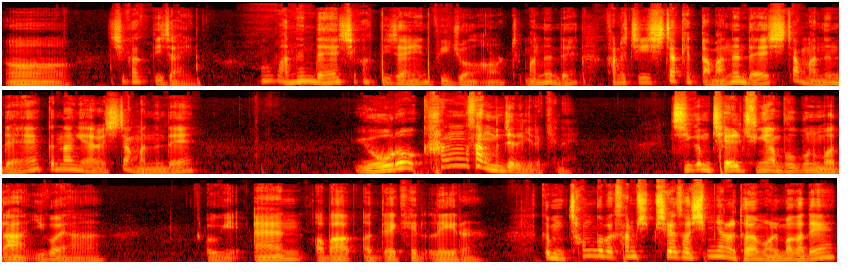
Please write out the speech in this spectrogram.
어, 시각 디자인. 어, 맞는데 시각 디자인, 비주얼 아트 맞는데 가르치기 시작했다 맞는데 시작 맞는데 끝난 게 아니라 시작 맞는데 요로 항상 문제를 일으키네. 지금 제일 중요한 부분은 뭐다? 이거야. 여기 and about a decade later. 그럼 1937에서 10년을 더하면 얼마가 돼?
